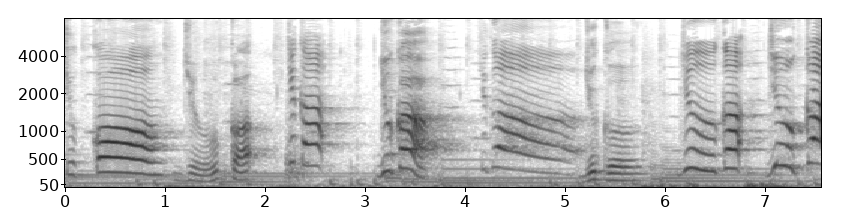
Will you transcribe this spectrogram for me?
Juko. Juko. Juko. Juko. Juko. Juko. Juko. Juko.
